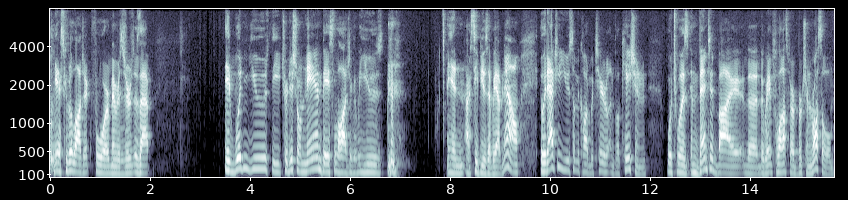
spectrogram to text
the executable logic for memory memristors is that it wouldn't use the traditional NAND-based logic that we use in our CPUs that we have now. It would actually use something called material implication, which was invented by the, the great philosopher Bertrand Russell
